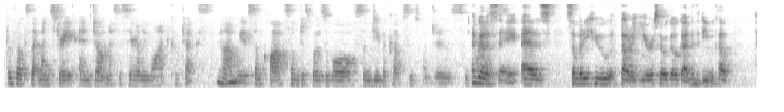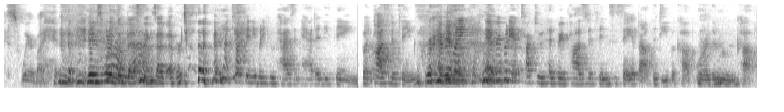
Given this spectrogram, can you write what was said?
for folks that menstruate and don't necessarily want Kotex. Um, Mhm. we have some cloth, some disposable, some Diva cups, some sponges. some I've got to say, as somebody who about a year or so ago got into the Diva Cup, I swear by it. it is one of the best yeah. things I've ever done. I've not talked to anybody who hasn't had anything but positive things. Right. Everybody, everybody I've talked to had very positive things to say about the Diva Cup or the Moon Mm-hmm. Cup.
